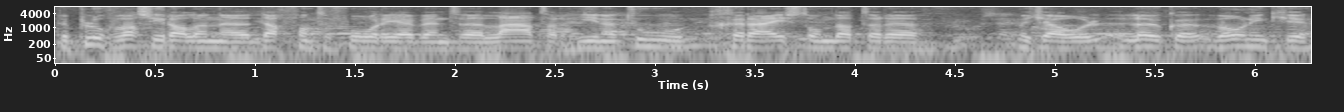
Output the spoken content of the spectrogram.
De ploeg was hier al een dag van tevoren. Jij bent later hier naartoe gereisd omdat er met jouw leuke woningje,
